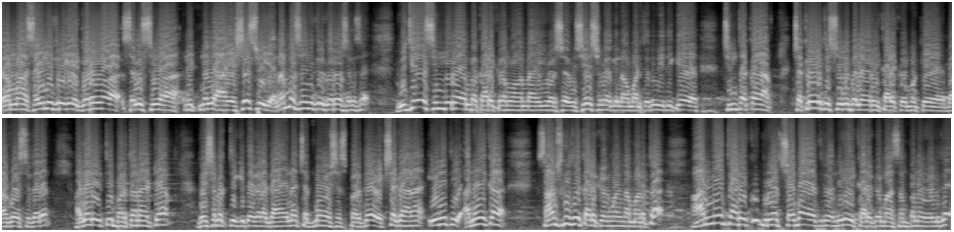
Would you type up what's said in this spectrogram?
ನಮ್ಮ ಸೈನಿಕರಿಗೆ ಗೌರವ ಸಲ್ಲಿಸುವ ನಿಟ್ಟಿನಲ್ಲಿ ಆ ಯಶಸ್ವಿಗೆ ನಮ್ಮ ಸೈನಿಕರಿಗೆ ಗೌರವ ಸಲ್ಲಿಸ ವಿಜಯ ಸಿಂಧೂರ ಎಂಬ ಕಾರ್ಯಕ್ರಮವನ್ನು ಈ ವರ್ಷ ವಿಶೇಷವಾಗಿ ನಾವು ಮಾಡ್ತಿದ್ವಿ. ಇದಕ್ಕೆ ಚಿಂತಕ ಚಕ್ರವರ್ತಿ ಸೂಲಿಬೆಲೆ ಅವರು ಈ ಕಾರ್ಯಕ್ರಮಕ್ಕೆ ಭಾಗವಹಿಸಿದ್ದಾರೆ. ಅದೇ ರೀತಿ ಭರತನಾಟ್ಯ, ದೇಶಭಕ್ತಿ ಗೀತೆಗಳ ಗಾಯನ, ಛದ್ಮವೇಷ ಸ್ಪರ್ಧೆ, ಯಕ್ಷಗಾನ ಈ ರೀತಿ ಅನೇಕ ಸಾಂಸ್ಕೃತಿಕ ಕಾರ್ಯಕ್ರಮಗಳನ್ನ ಮಾಡುತ್ತಾ ಆರನೇ ತಾರೀಕು ಬೃಹತ್ ಶೋಭಾಯಾತ್ರೆಯೊಂದಿಗೆ ಈ ಕಾರ್ಯಕ್ರಮ ಸಂಪನ್ನಗೊಳ್ಳಿದೆ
